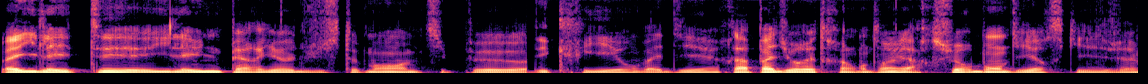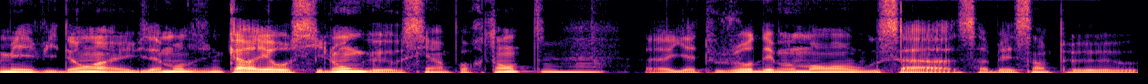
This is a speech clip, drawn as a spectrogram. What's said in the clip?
Bah, il a été, il a eu une période justement un petit peu décriée, on va dire. Ça n'a pas duré très longtemps. Il a reçu rebondir, ce qui est jamais évident. hein. Évidemment, dans une carrière aussi longue, aussi importante, Mhm. euh, il y a toujours des moments où ça, ça baisse un peu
